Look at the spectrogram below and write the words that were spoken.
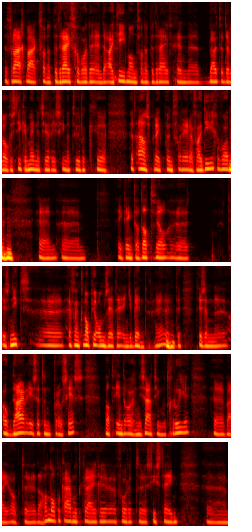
de vraagbaak van het bedrijf geworden en de IT-man van het bedrijf. En buiten de logistieke manager is hij natuurlijk het aanspreekpunt voor RFID geworden. Mhm. En ik denk dat dat wel het is niet uh, even een knopje omzetten en je bent er. Hè. Mhm. het, is een, uh, ook daar is het een proces wat in de organisatie moet groeien. Uh, waar je ook de, de, handen op elkaar moet krijgen voor het systeem. Ehm,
